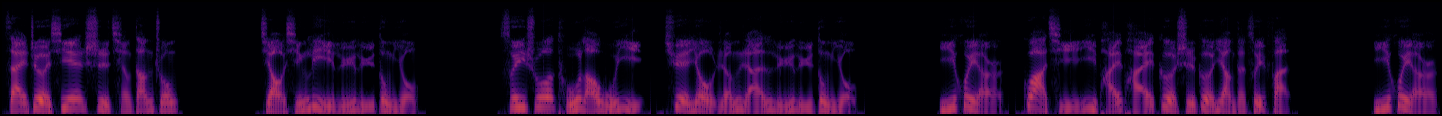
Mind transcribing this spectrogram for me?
在这些事情当中，绞刑力屡屡动用，虽说徒劳无益，却又仍然屡屡动用。一会儿挂起一排排各式各样的罪犯，一会儿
